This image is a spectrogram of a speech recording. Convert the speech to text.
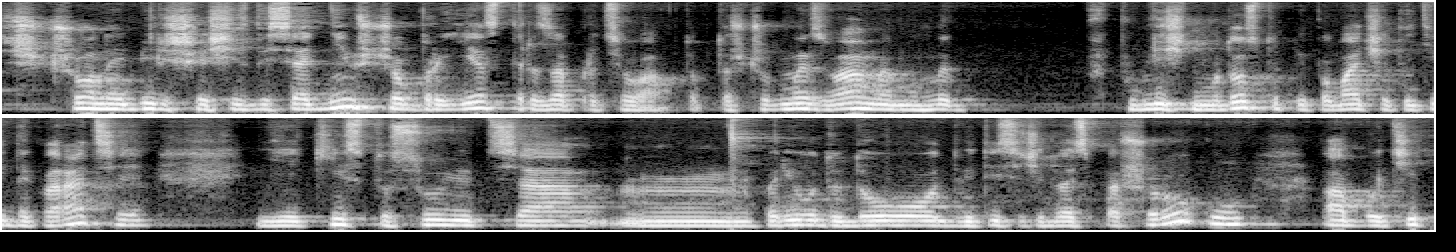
щонайбільше 60 днів, щоб реєстр запрацював, тобто, щоб ми з вами могли в публічному доступі побачити ті декларації, які стосуються періоду до 2021 року, або ті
